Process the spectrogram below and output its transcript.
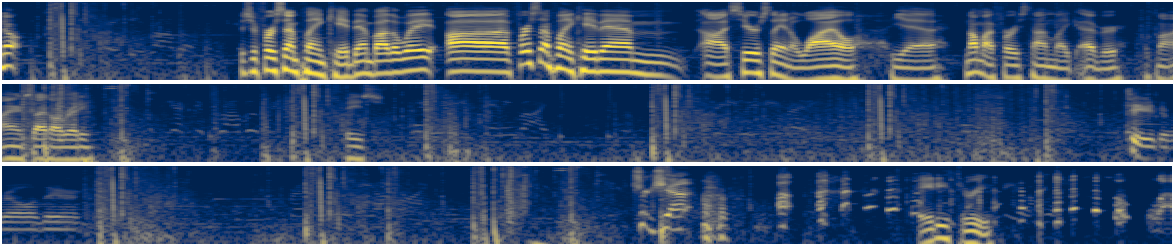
No. It's your first time playing K-Bam, by the way. Uh, first time playing K-Bam, uh, seriously in a while. Yeah. Not my first time, like, ever. With my iron sight already. Peace. Dude, they're all there. Trick shot. 83. wow.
